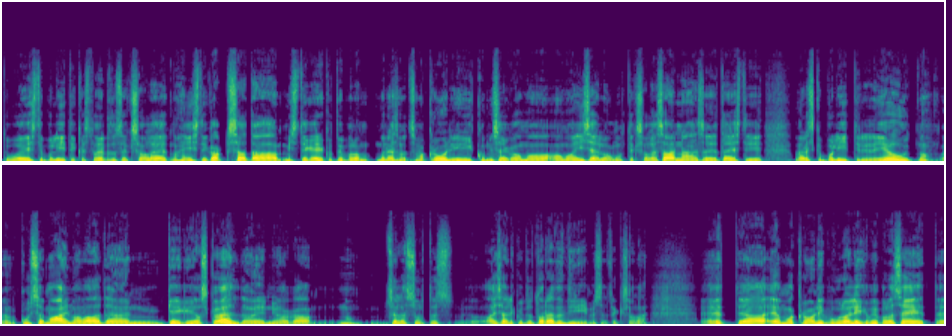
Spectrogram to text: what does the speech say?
tuua Eesti poliitikast võrdlus, eks ole, et noh, Eesti kakssada, mis tegelikult võib-olla mõnes mõttes Macroni liikumisega oma, oma iseloomult, eks ole, sarnase, täiesti värske poliitiline jõud, noh, kus see maailmavaade on, keegi ei oska öelda, on ju, aga noh, selles suhtes asjalikud ja toredad inimesed, eks ole. Et ja, ja Macroni puhul oligi võib-olla see, et,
